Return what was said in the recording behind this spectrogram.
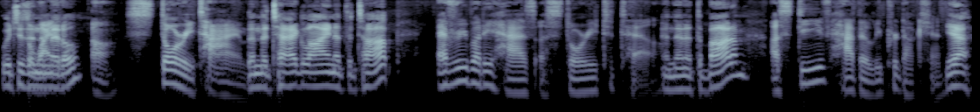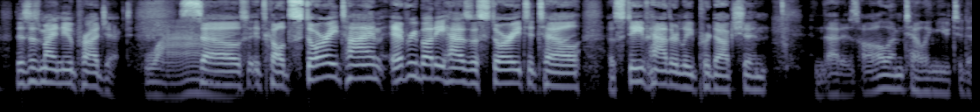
which is in the middle, Oh, story time. then the tagline at the top, Everybody has a story to tell. and then at the bottom. A Steve Hatherley production. Yeah, this is my new project. Wow. So it's called Story Time. Everybody has a story to tell, a Steve Hatherley production. And that is all I'm telling you today.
